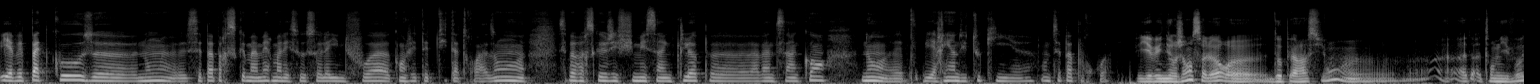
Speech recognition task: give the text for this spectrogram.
n'y avait pas de cause. non, c'est pas parce que ma mère m'a laissé au soleil une fois quand j'étais petite à 3 ans. c'est pas parce que j'ai fumé 5 clopes à 25 ans. Non, il n'y a rien du tout qui. on ne sait pas pourquoi. Il y avait une urgence alors d'opération à ton niveau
